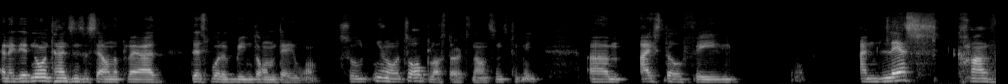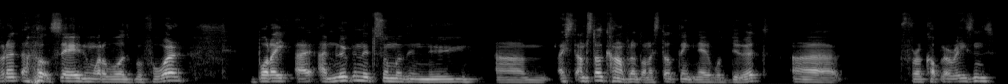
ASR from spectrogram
And if you had no intentions of selling the player, this would have been done day one. So, you know, it's all bluster, it's nonsense to me. Um, I still feel I'm less confident, I will say, than what I was before. But I, I, am looking at some of the new, um, I, am still confident on I still think United will do it uh, for a couple of reasons.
